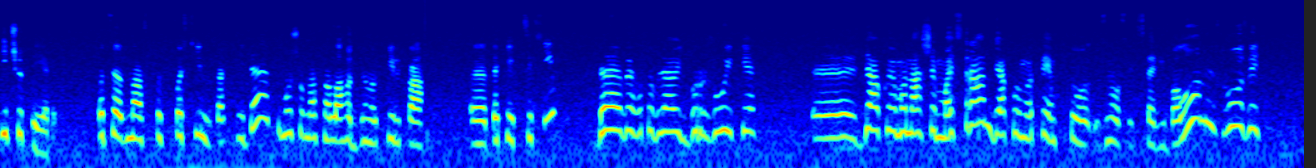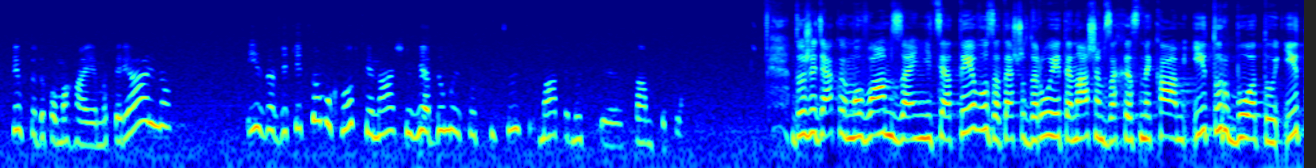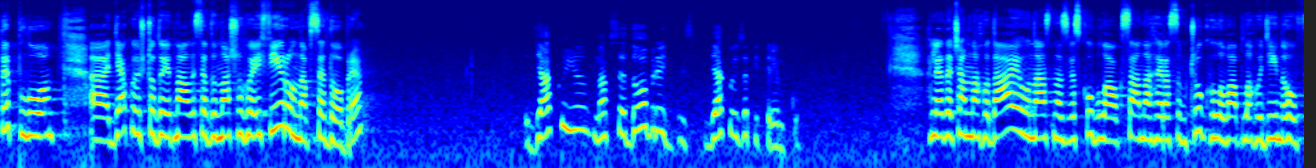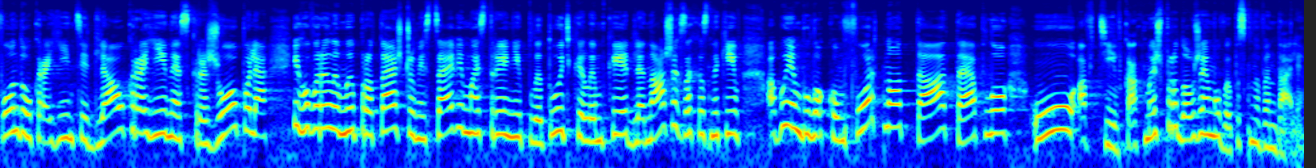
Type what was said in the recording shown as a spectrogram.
і 4. Оце в нас постійно так іде, тому що в нас налагоджено кілька е, таких цехів, де виготовляють буржуйки. Е, Дякуємо нашим майстрам, дякуємо тим, хто зносить старі балони, звозить, тим, хто допомагає матеріально. І завдяки цьому хлопці наші, я думаю, хоч чуть-чуть матимуть е, там тепло. Дуже дякуємо вам за ініціативу, за те, що даруєте нашим захисникам і турботу, і тепло. Е, Дякую, що доєдналися до нашого ефіру. На все добре. Дякую на все добре. Дякую за підтримку. Глядачам нагадаю, у нас на зв'язку була Оксана Герасимчук, голова благодійного фонду Українці для України з Крижополя. І говорили ми про те, що місцеві майстрині плетуть килимки для наших захисників, аби їм було комфортно та тепло у автівках. Ми ж продовжуємо випуск новин далі.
